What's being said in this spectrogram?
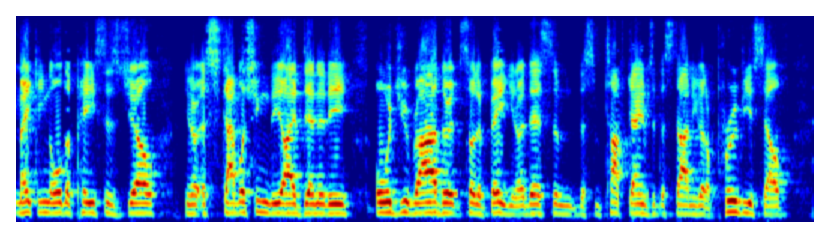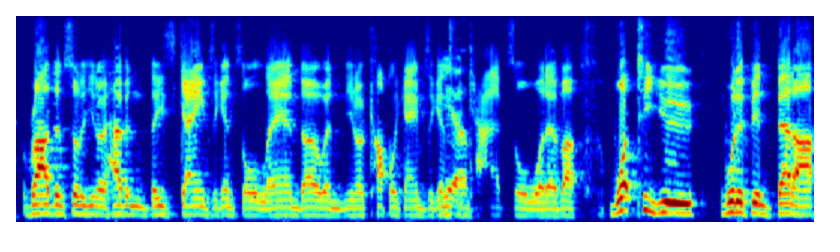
making all the pieces gel, you know, establishing the identity, or would you rather it sort of be you know there's some there's some tough games at the start, and you've got to prove yourself rather than sort of you know having these games against Orlando and you know a couple of games against Yeah. the Cavs or whatever. What to you would have been better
